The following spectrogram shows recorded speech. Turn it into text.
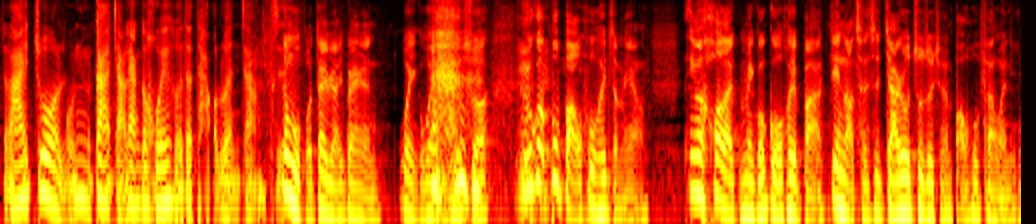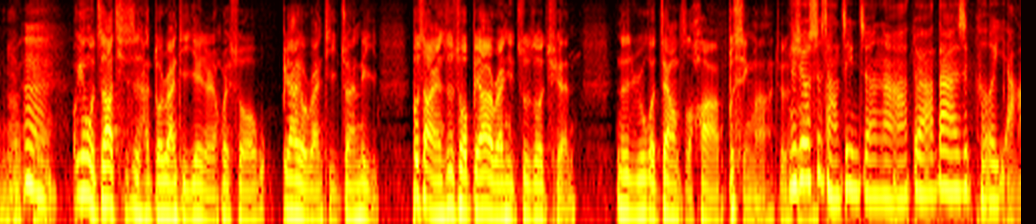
来做？我们刚才讲两个回合的讨论，这样子。那我代表一般人问一个问题，就是说，如果不保护会怎么样？因为后来美国国会把电脑程式加入著作权的保护范围里面。嗯。因为我知道，其实很多软体业的人会说，不要有软体专利。不少人是说不要有软体著作权。那如果这样子的话，不行吗？就是那就市场竞争啊，对啊，当然是可以啊，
